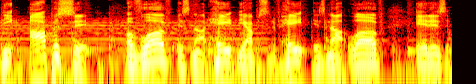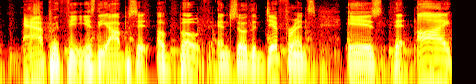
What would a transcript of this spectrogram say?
The opposite of love is not hate. The opposite of hate is not love. It is apathy, is the opposite of both. And so the difference is that I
